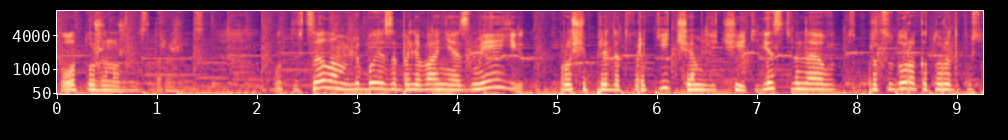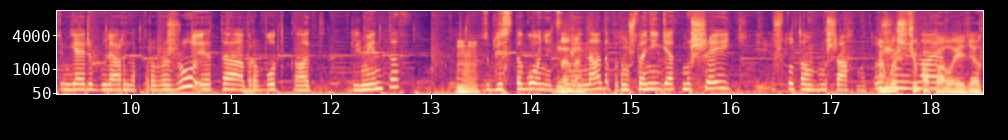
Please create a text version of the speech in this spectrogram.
то тоже нужно насторожиться. Вот. И в целом любые заболевания змей проще предотвратить, чем лечить. Единственная вот процедура, которую, допустим, я регулярно провожу, это обработка от гельминтов. Мгм. То есть глистогонить Да-да. змей надо, потому что они едят мышей. Что там в мышах мы А тоже мыши не что знаем. попало едят?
